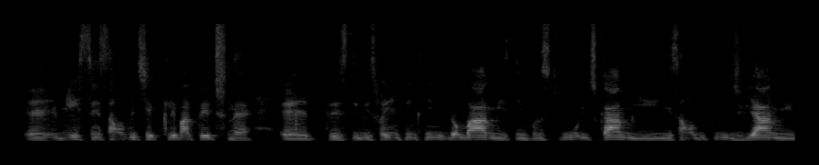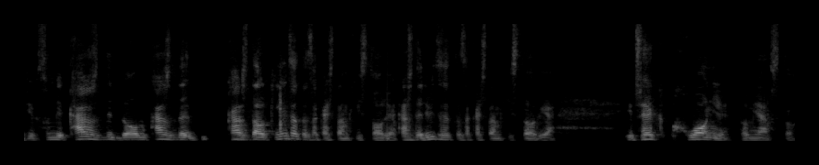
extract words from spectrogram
e, miejsce niesamowicie klimatyczne, z tymi swoimi pięknymi domami, z tymi wąskimi uliczkami, niesamowitymi drzwiami, gdzie w sumie każdy dom, każde, każda okiennica to jest jakaś tam historia, każde drzwi to jest jakaś tam historia. I człowiek chłonie to miasto.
